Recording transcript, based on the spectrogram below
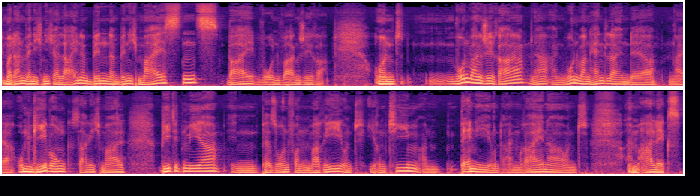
immer dann, wenn ich nicht alleine bin, dann bin ich meistens bei Wohnwagen Girard. Und Wohnwagen Girard, ja, ein Wohnwagenhändler in der, naja, Umgebung, sage ich mal, bietet mir in Person von Marie und ihrem Team, einem Benny und einem Rainer und einem Alex,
